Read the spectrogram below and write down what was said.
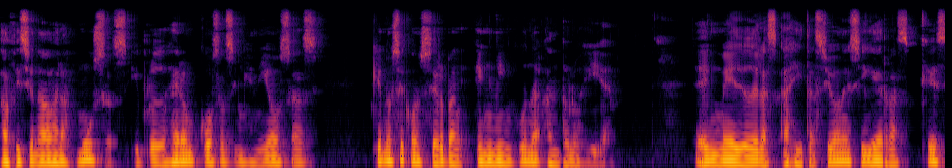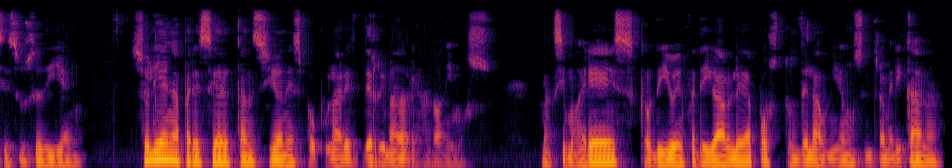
aficionados a las musas y produjeron cosas ingeniosas que no se conservan en ninguna antología. En medio de las agitaciones y guerras que se sucedían, solían aparecer canciones populares de rimadores anónimos. Máximo Jerez, caudillo infatigable apóstol de la Unión Centroamericana,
